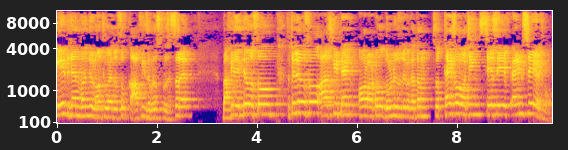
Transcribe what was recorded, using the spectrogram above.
eight gen one जो लॉन्च हुआ है दोस्तों, काफ़ी ज़बरदस्त प्रोसेसर है। बाकी देखते हो दोस्तों तो चलिए दोस्तों, आज की टेक और ऑटो दोनों खत्म। So thanks for watching stay safe and stay at home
